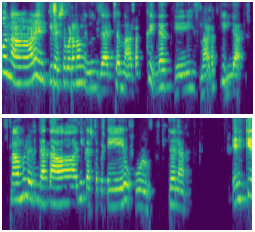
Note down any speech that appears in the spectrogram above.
ഇപ്പൊ നാളെ എനിക്ക് രക്ഷപ്പെടണം എന്ന് വിചാരിച്ച നടക്കില്ല കേസ് നടക്കില്ല. നമ്മൾ ഇതിന്റെ അകത്ത് ആദ്യം കഷ്ടപ്പെട്ടേ ഒക്കുള്ളൂ. ജന എനിക്ക്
